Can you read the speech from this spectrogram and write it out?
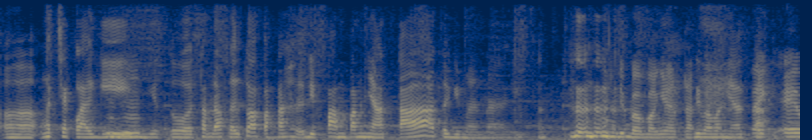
eh, ngecek lagi Mhm. gitu terdaftar itu apakah dipampang nyata atau gimana gitu di Bambang Nyata? di pampang nyata Baik, eh,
